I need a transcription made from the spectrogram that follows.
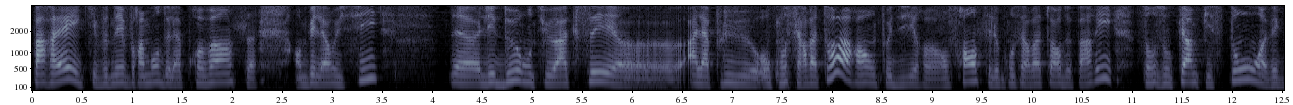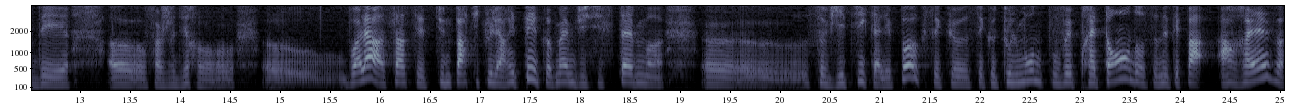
pareil, qui venait vraiment de la province en Biélorussie. Euh, les deux ont eu accès euh, à la plus, au conservatoire, hein, on peut dire. En France, c'est le conservatoire de Paris, sans aucun piston, avec des. Euh, enfin, je veux dire. voilà, ça, c'est une particularité quand même du système soviétique à l'époque, c'est que, c'est que tout le monde pouvait prétendre, ce n'était pas un rêve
